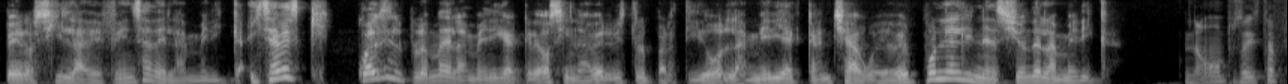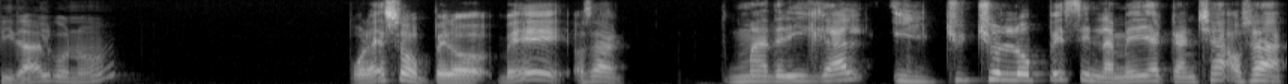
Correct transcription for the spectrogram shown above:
pero sí, la defensa del América. ¿Y sabes qué? ¿Cuál es el problema del América, creo, sin haber visto el partido? La media cancha, güey. A ver, pon la alineación del América. No, pues ahí está Fidalgo, ¿no? Por eso, pero ve, o sea, Madrigal y Chucho López en la media cancha, o sea,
